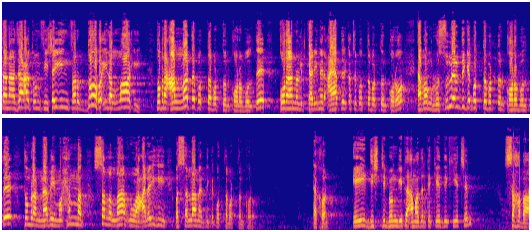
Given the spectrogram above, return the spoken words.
টানা যা তুম ফিসাইং ফারুদ্দোহ ইলাল্লাহি। তোমরা আল্লাহতে প্রত্যাবর্তন করো বলতে কোরআনুল কারিমের আয়াতের কাছে প্রত্যাবর্তন করো এবং রসুলের দিকে প্রত্যাবর্তন করো বলতে তোমরা নবী মোহাম্মদ সাল্লাল্লাহু আলাইহি ওয়াসাল্লামের দিকে প্রত্যাবর্তন করো। এখন, এই দৃষ্টিভঙ্গিটা আমাদেরকে কে দেখিয়েছেন? সাহাবা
